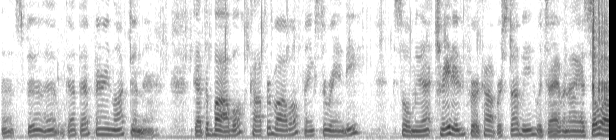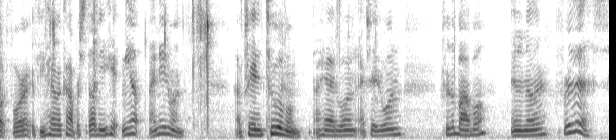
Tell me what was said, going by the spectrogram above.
that's spin that got that bearing locked in there. Got the bobble copper bobble thanks to randy sold me that. Traded for a copper stubby, which I have an ISO out for. If you have a copper stubby, hit me up. I need one. I've traded two of them. I had one. I traded one for the bobble and another for this.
